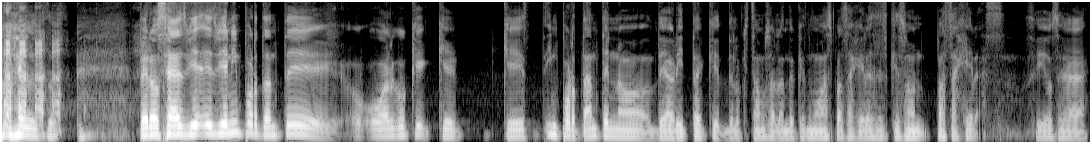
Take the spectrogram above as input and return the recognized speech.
no le gustó. Pero, o sea, es bien, es bien importante, o, o algo que, que- que es importante, ¿no? De ahorita, que, de lo que estamos hablando, que es nuevas pasajeras, es que son pasajeras, ¿sí? O sea,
